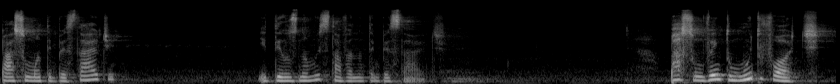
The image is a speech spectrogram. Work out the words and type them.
Passa uma tempestade, e Deus não estava na tempestade. Passa um vento muito forte,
